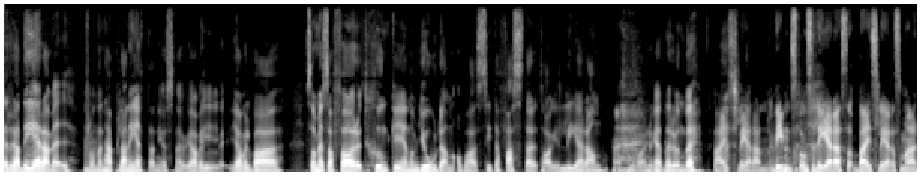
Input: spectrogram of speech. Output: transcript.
radera mig från Mm. den här planeten just nu. Jag vill, jag vill bara, som jag sa förut, sjunka genom jorden och bara sitta fast där ett tag i leran, eller vad det nu är där under. Bajsleran. Vinstons lera, bajslera som har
